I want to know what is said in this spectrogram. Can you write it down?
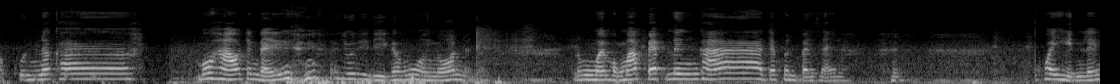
อบคุณนะคะโมหาวจังไดอยู่ดีๆก็ง่วงนอนน่ะนะลงไม้บอกมาแป๊บหนึ่งค่ะจะเพิ่นไปใส่ละค่อยเห็นเลย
